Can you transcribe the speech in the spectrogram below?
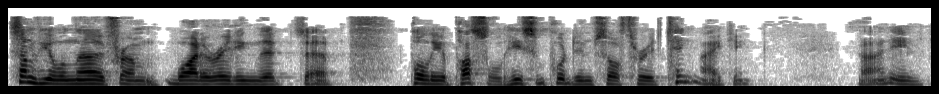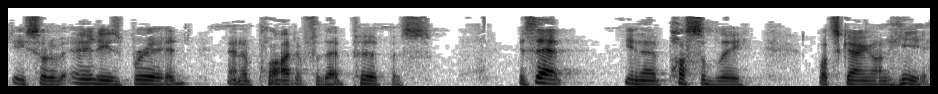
Some of you will know from wider reading that uh, Paul the Apostle, he supported himself through tent making. Right? He, he sort of earned his bread and applied it for that purpose. Is that, you know, possibly what's going on here?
